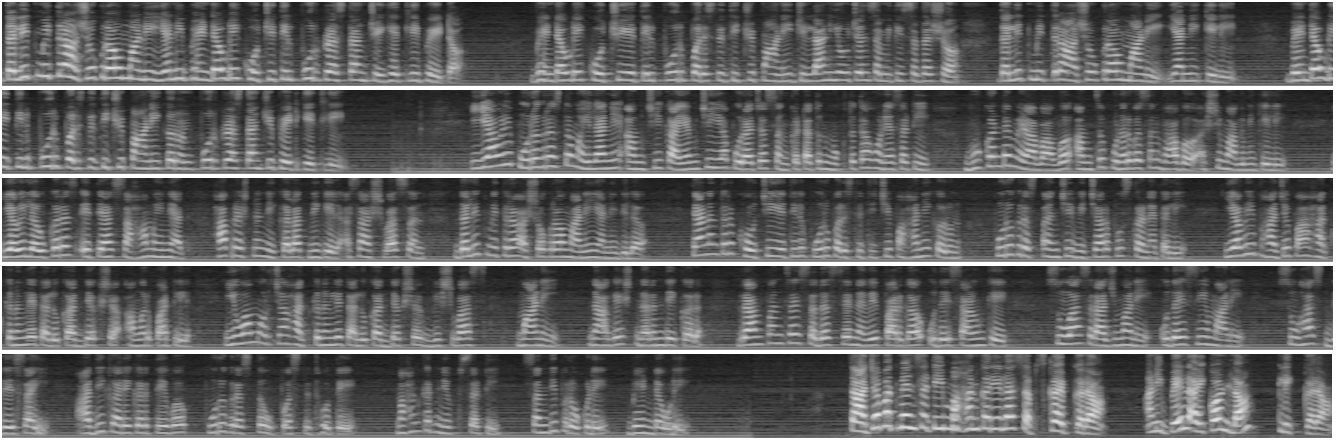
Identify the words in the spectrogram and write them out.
दलित मित्र अशोकराव माने यांनी भेंडवडे कोचीतील पूरग्रस्तांची घेतली भेट. भेंडवडे कोची येथील पूर परिस्थितीची पाहणी जिल्हा नियोजन समिती सदस्य दलित मित्र अशोकराव माने यांनी केली. भेंडवडे येथील पूर परिस्थितीची पाहणी करून पूरग्रस्तांची भेट घेतली. यावेळी पूरग्रस्त महिलांनी आमची कायमची या पुराच्या संकटातून मुक्तता होण्यासाठी भूखंड मिळावा व आमचं पुनर्वसन व्हावं अशी मागणी केली. यावेळी लवकरच येत्या सहा महिन्यात हा प्रश्न निकालात निघेल असं आश्वासन दलित मित्र अशोकराव माने यांनी दिलं. त्यानंतर खोची येथील पूर परिस्थितीची पाहणी करून पूरग्रस्तांची विचारपूस करण्यात आली. यावेळी भाजपा हातकणंगले तालुकाध्यक्ष अमर पाटील युवा मोर्चा हातकणंगले तालुकाध्यक्ष विश्वास माने नागेश नरंदेकर ग्रामपंचायत सदस्य नवे पारगाव उदय साळुंके सुहास राजमाने उदयसिंह माने सुहास देसाई आदी कार्यकर्ते व पूरग्रस्त उपस्थित होते. महानकर न्यूजसाठी संदीप रोकडे भेंडवडे. ताज्या बातम्यांसाठी महानकरेला सबस्क्राईब करा आणि बेल आयकॉनला क्लिक करा.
